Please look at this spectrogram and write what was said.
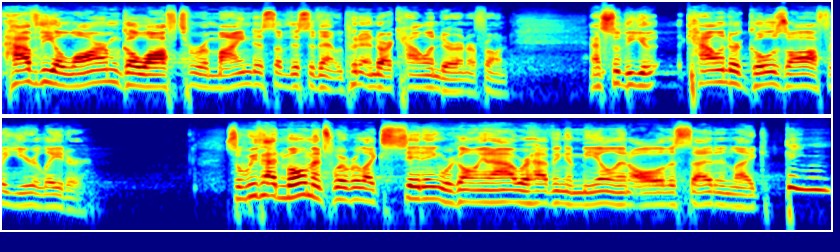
have the alarm go off to remind us of this event. We put it into our calendar on our phone. And so the calendar goes off a year later. So we've had moments where we're like sitting, we're going out, we're having a meal, and all of a sudden, like, ding.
